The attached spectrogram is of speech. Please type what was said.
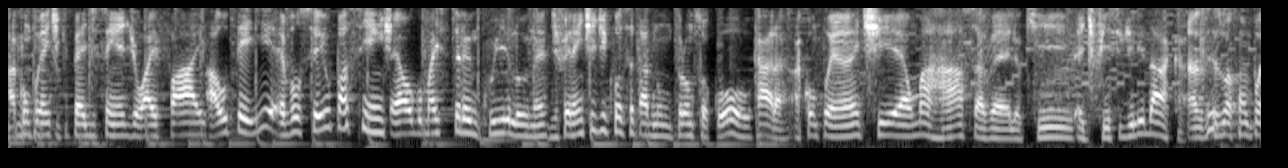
acompanhante que pede senha de Wi-Fi. A UTI é você e o paciente, é algo mais tranquilo, né? Diferente de quando você tá num pronto-socorro, cara, acompanhante é uma raça, velho, que é difícil de lidar, cara. Às vezes o acompanhante,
